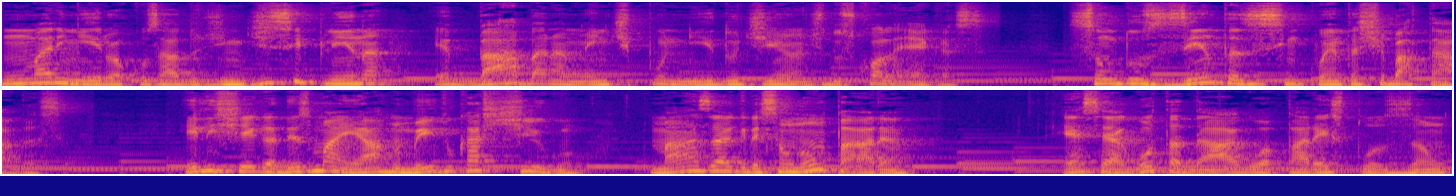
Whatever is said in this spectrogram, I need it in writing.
um marinheiro acusado de indisciplina é barbaramente punido diante dos colegas. São 250 chibatadas. Ele chega a desmaiar no meio do castigo, mas a agressão não para. Essa é a gota d'água para a explosão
